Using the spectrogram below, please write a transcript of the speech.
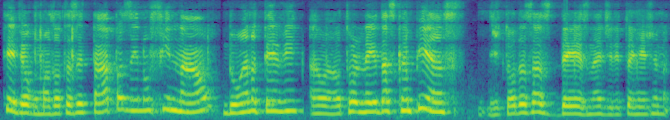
teve algumas outras etapas e no final do ano teve uh, o torneio das campeãs de todas as 10, né? Diretoria Regional,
